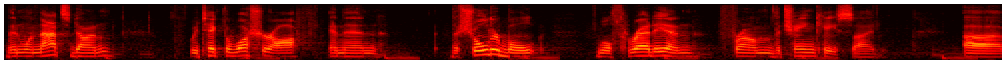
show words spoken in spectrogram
Then when that's done, we take the washer off and then the shoulder bolt will thread in from the chain case side. Uh,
